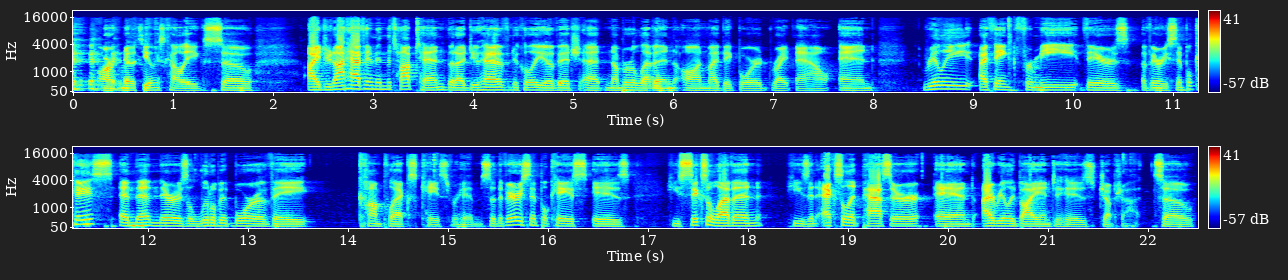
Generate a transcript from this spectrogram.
our No Ceilings colleagues. So, I do not have him in the top 10, but I do have Nikola Jovic at number 11 on my big board right now. And really, I think for me, there's a very simple case, and then there is a little bit more of a complex case for him. So, the very simple case is he's 6'11 He's an excellent passer, and I really buy into his jump shot. So,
